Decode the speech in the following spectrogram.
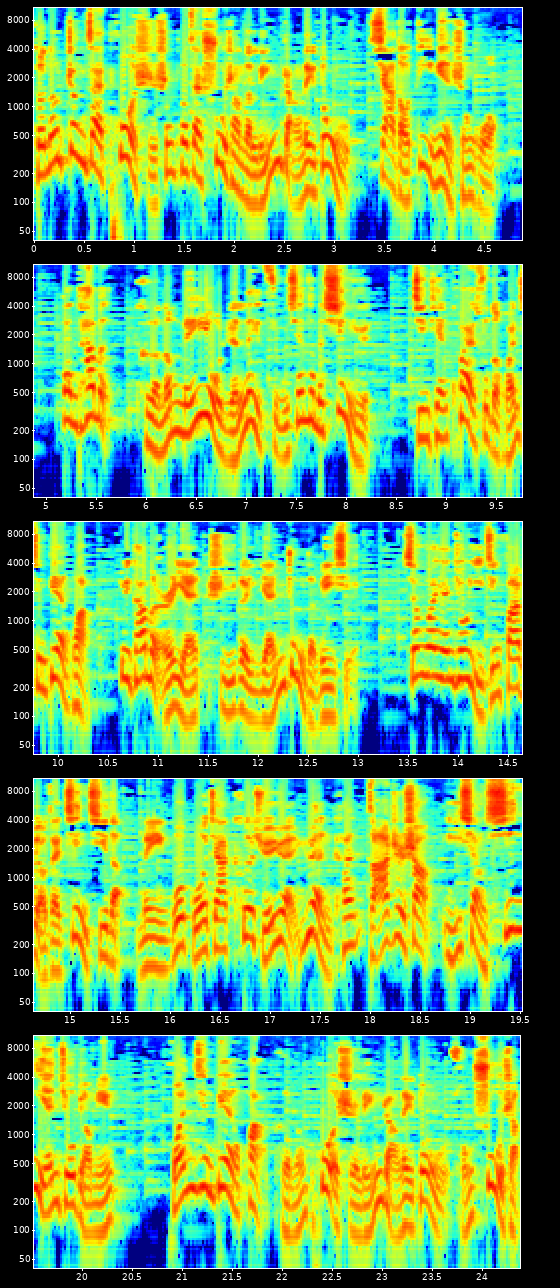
可能正在迫使生活在树上的灵长类动物下到地面生活，但它们可能没有人类祖先那么幸运。今天快速的环境变化。对他们而言是一个严重的威胁。相关研究已经发表在近期的美国国家科学院院刊杂志上。一项新研究表明，环境变化可能迫使灵长类动物从树上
